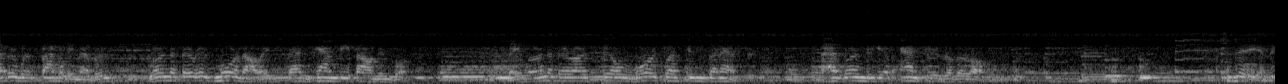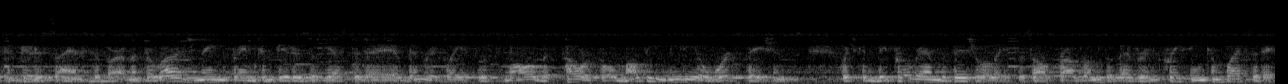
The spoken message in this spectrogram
Together with faculty members learn that there is more knowledge than can be found in books. They learn that there are still more questions than answers, and learn to give answers of their own. Today in the computer science department, the large mainframe computers of yesterday have been replaced with small but powerful multimedia workstations which can be programmed visually to solve problems of ever-increasing complexity.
